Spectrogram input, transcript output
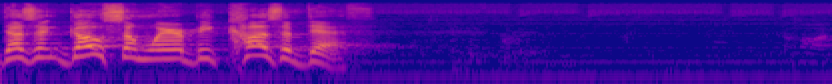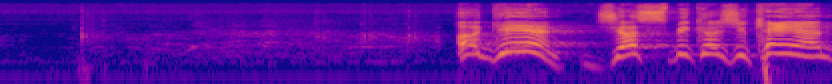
doesn't go somewhere because of death. Again, just because you can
